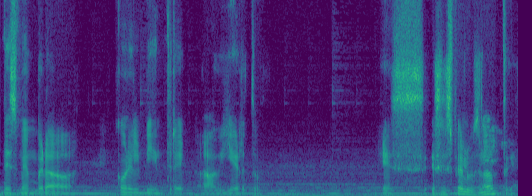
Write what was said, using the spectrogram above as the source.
desmembrada, con el vientre abierto. Es, es espeluznante.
